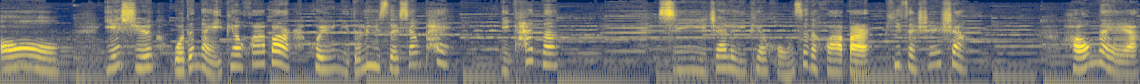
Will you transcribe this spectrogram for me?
哦，也许我的哪一片花瓣会与你的绿色相配？你看呢？蜥蜴摘了一片红色的花瓣披在身上，好美呀！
